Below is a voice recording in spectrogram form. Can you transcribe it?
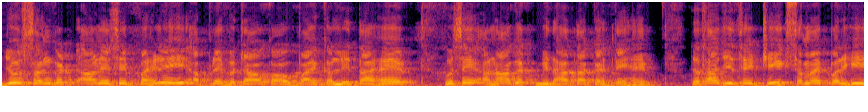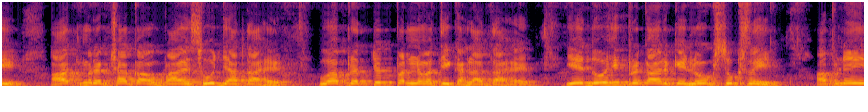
जो संकट आने से पहले ही अपने बचाव का उपाय कर लेता है, उसे अनागत विधाता कहते हैं, तथा जिसे ठीक समय पर ही आत्मरक्षा का उपाय सूझ जाता है, वह प्रत्युत्पन्नवती कहलाता है। ये दो ही प्रकार के लोग सुख से अपनी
